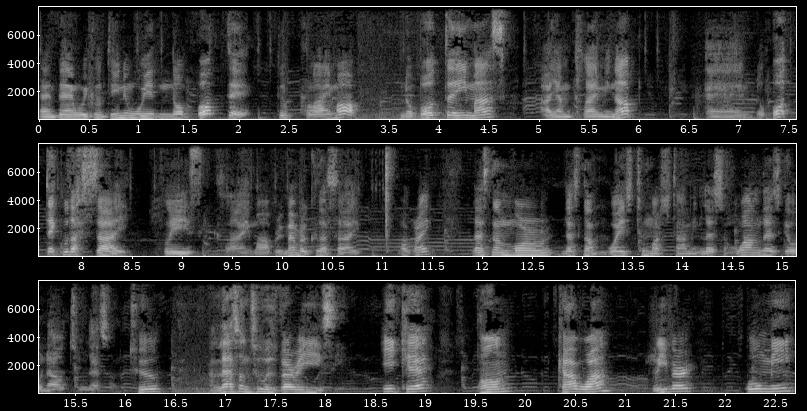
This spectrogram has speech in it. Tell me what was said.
and then we continue with nobote to climb up. Nobote imasu. I am climbing up. And nobotte kudasai. Please climb up. Remember kudasai. Okay. Let's not more. Let's not waste too much time in lesson one. Let's go now to lesson two. And lesson two is very easy. Ike, pond, kawa, river, umi,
